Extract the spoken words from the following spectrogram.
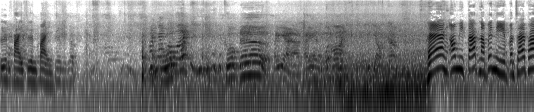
เกินไปเกินไปมันยังบ่เบิดโคกเด้อใครอย่าใครหมดอ้อยทุกอย่างครับแพงเอามีตัดนะไปหนีบอันใช้ผ้า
